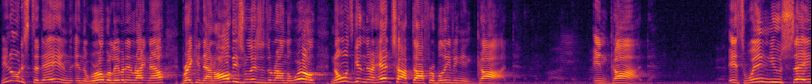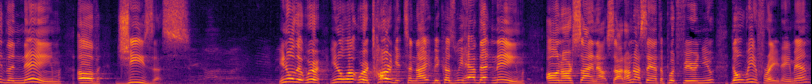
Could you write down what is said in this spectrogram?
You notice today in, in the world we're living in right now, breaking down all these religions around the world, no one's getting their head chopped off for believing in God. In God. It's when you say the name of Jesus. You know that we're, you know what? We're a target tonight because we have that name on our sign outside. I'm not saying that to put fear in you. Don't be afraid. Amen.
